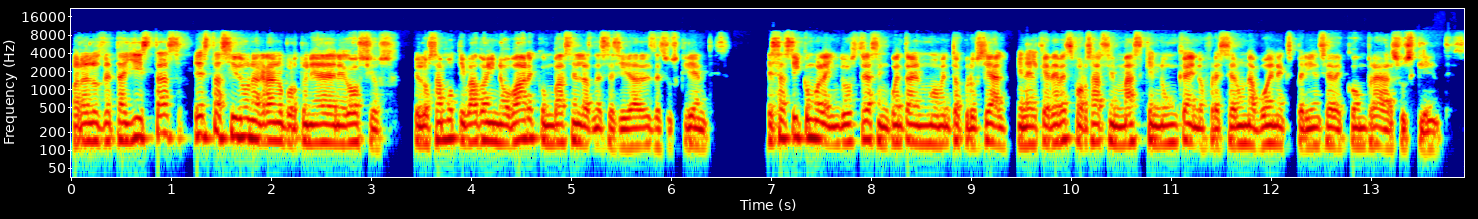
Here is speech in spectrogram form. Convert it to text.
Para los detallistas, esta ha sido una gran oportunidad de negocios que los ha motivado a innovar con base en las necesidades de sus clientes. Es así como la industria se encuentra en un momento crucial en el que debe esforzarse más que nunca en ofrecer una buena experiencia de compra a sus clientes.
